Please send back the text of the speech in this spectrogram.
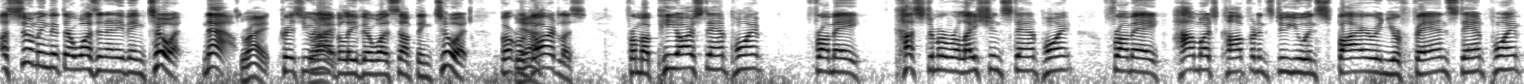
assuming that there wasn't anything to it. Now, Right. Chris, you and I believe there was something to it. But Yeah. regardless, from a PR standpoint, from a customer relations standpoint, from a how much confidence do you inspire in your fans standpoint,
